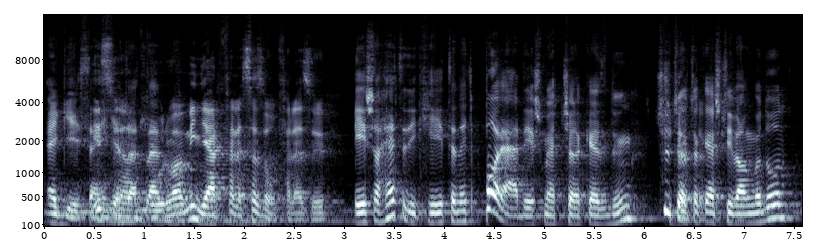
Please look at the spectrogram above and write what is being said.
egészen hihetetlen. durva. Mindjárt fele szezonfelező. És a hetedik héten egy parádés meccsel kezdünk, csütörtök esti rangadón,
